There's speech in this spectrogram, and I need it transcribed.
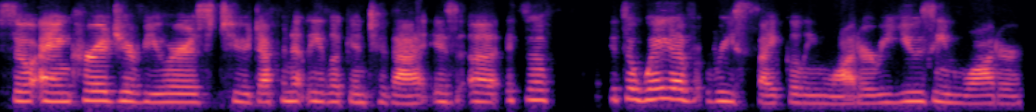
So I encourage your viewers to definitely look into that. Is a it's a it's a way of recycling water, reusing water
